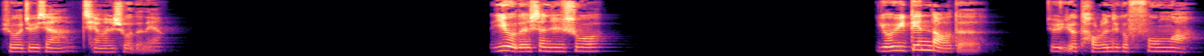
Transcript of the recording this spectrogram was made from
说就像前文说的那样。也有的甚至说，由于颠倒的，就又讨论这个风啊，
